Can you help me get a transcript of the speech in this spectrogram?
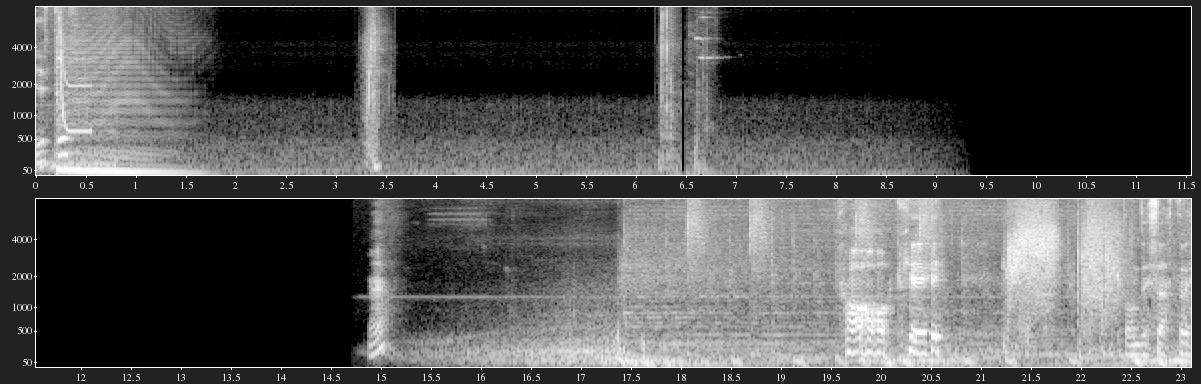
¿Y esto? ¿Eh? Oh, ok. Un desastre.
